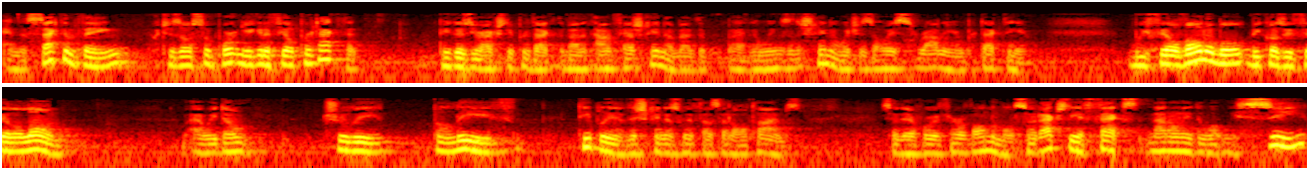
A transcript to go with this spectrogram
And the second thing, which is also important, you're going to feel protected because you're actually protected by the Kanfesh Shekhinah, by the, by the wings of the Shekhinah, which is always surrounding you and protecting you. We feel vulnerable because we feel alone. And we don't truly believe deeply that the Shekhinah is with us at all times. So therefore we feel vulnerable. So it actually affects not only the what we see,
